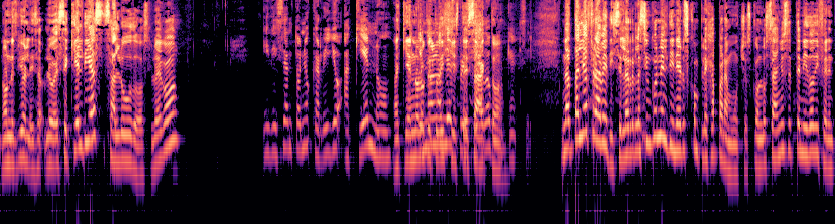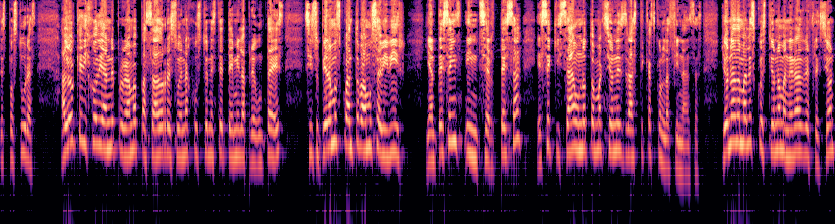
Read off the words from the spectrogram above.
No, no es violencia. Luego, Ezequiel Díaz, saludos. Luego, Y dice Antonio Carrillo, ¿a quién no? ¿A quién no lo que tú han dijiste? Exacto. Porque- sí. Natalia Frave dice, la relación con el dinero es compleja para muchos. Con los años he tenido diferentes posturas. Algo que dijo Diana en el programa pasado resuena justo en este tema y la pregunta es, si supiéramos cuánto vamos a vivir y ante esa in- incerteza, ese quizá uno toma acciones drásticas con las finanzas. Yo nada más les cuestiono a manera de reflexión,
